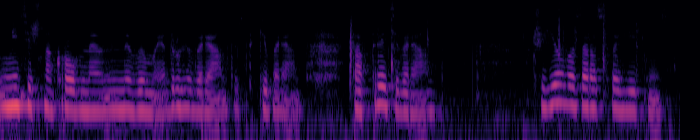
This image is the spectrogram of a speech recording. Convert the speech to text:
Місячна кров не, не вимиє. Другий варіант, ось такий варіант. Так, третій варіант. Чи є у вас зараз вагітність?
